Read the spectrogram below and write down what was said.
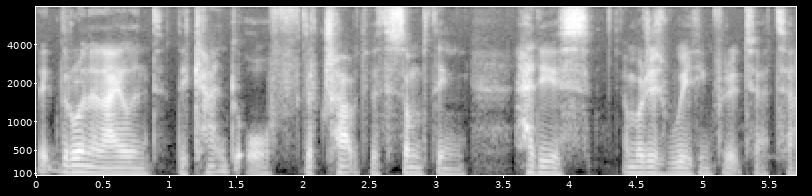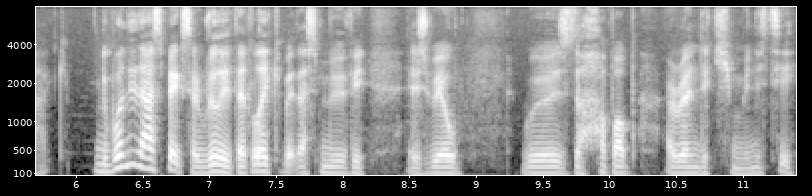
like they're on an island, they can't get off, they're trapped with something hideous and we're just waiting for it to attack. One of the aspects I really did like about this movie as well was the hubbub around the community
